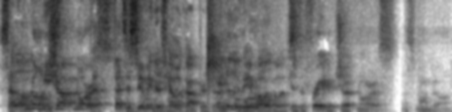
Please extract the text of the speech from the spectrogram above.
so I'm going Chuck Norris. that's assuming there's helicopters. Into the in world apocalypse. is afraid of Chuck Norris. That's where I'm going.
